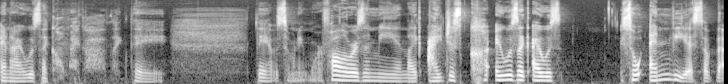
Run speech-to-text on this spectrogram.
And I was like, oh my God, like they, they have so many more followers than me and like i just it was like i was so envious of them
